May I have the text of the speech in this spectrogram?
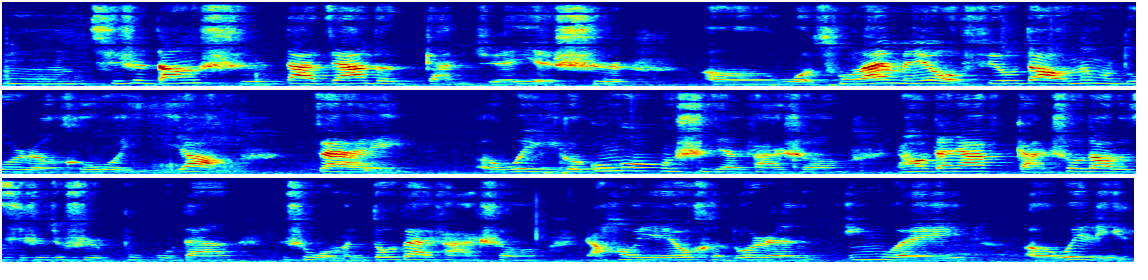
嗯，其实当时大家的感觉也是，呃，我从来没有 feel 到那么多人和我一样在呃为一个公共事件发声，然后大家感受到的其实就是不孤单，就是我们都在发声，然后也有很多人因为。呃，为李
